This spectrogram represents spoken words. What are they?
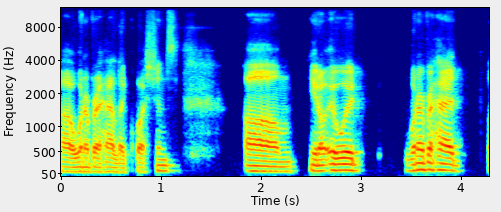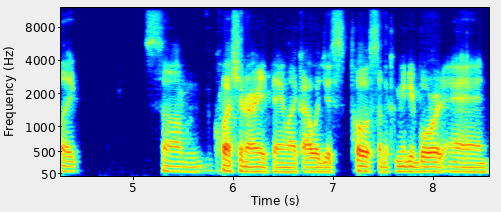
uh whenever i had like questions. Um you know it would whenever i had like some question or anything like i would just post on the community board and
